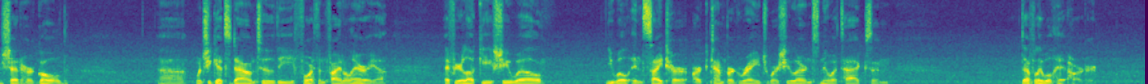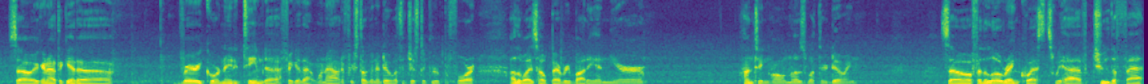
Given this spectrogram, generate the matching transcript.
shed her gold. Uh, when she gets down to the fourth and final area, if you're lucky, she will you will incite her arch tempered rage where she learns new attacks and definitely will hit harder. So you're gonna have to get a very coordinated team to figure that one out if you're still gonna do it with just a group of four. Otherwise hope everybody in your hunting hall knows what they're doing. So for the low rank quests we have Chew the Fat,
